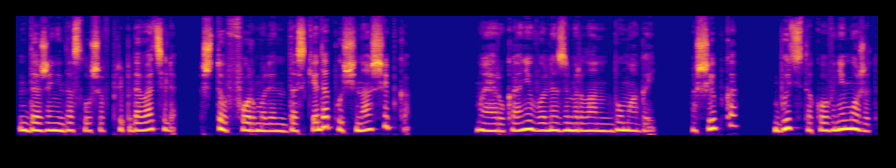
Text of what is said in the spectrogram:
даже не дослушав преподавателя, что в формуле на доске допущена ошибка. Моя рука невольно замерла над бумагой. Ошибка? Быть такого не может.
